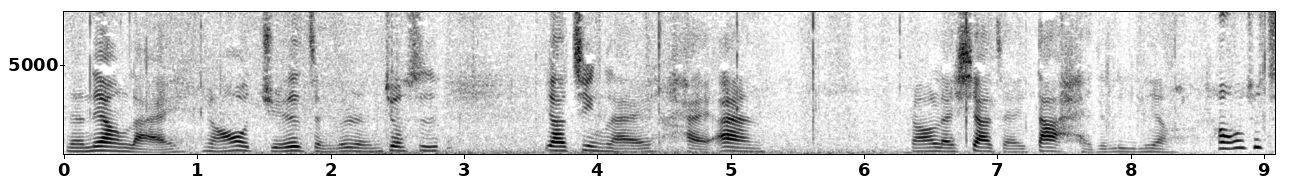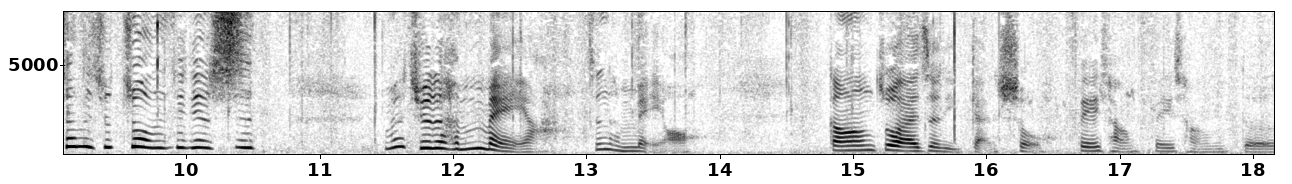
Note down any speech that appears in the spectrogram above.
能量来，然后觉得整个人就是要进来海岸，然后来下载大海的力量，然后就真的就做了这件事，有没有觉得很美啊？真的很美哦。刚刚坐在这里感受。非常非常的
